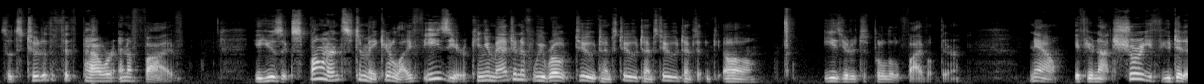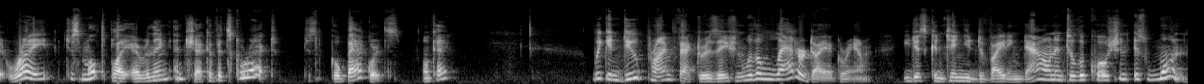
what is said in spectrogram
So it's 2 to the 5th power and a 5. You use exponents to make your life easier. Can you imagine if we wrote 2 times 2 times 2 times... Oh, easier to just put a little 5 up there. Now, if you're not sure if you did it right, just multiply everything and check if it's correct. Just go backwards, okay? We can do prime factorization with a ladder diagram. You just continue dividing down until the quotient is 1.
